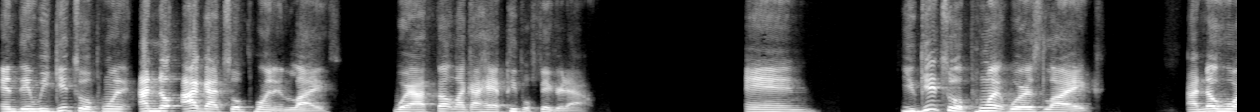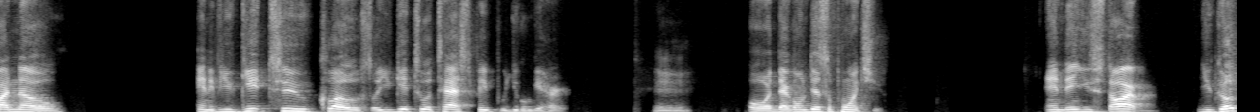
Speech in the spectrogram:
and then we get to a point. I know I got to a point in life where I felt like I had people figured out, and you get to a point where it's like, I know who I know, and if you get too close or you get too attached to people, you're gonna get hurt Mm. or they're going to disappoint you. And then you start, you go,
